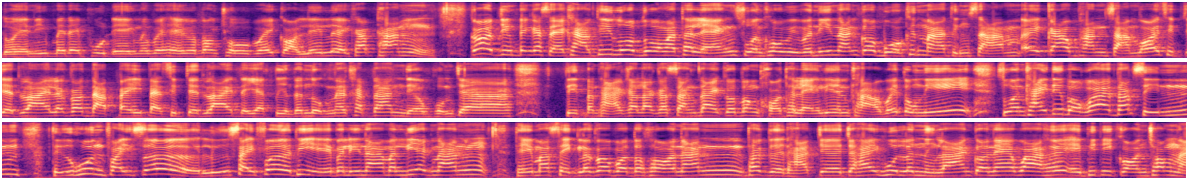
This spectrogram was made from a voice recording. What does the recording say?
โดยอันนี้ไม่ได้พูดเองนะเว้ยเฮ้ยก็ต้องโชว์ไว้ก่อนเรื่อยๆครับท่านก็จึงเป็นกระแสข่าวที่รวบรวมมาแถลงส่วนโควิดวันนี้นั้นก็บวกขึ้นมาถึง3เอ้ย9,317ราย แล้วก็ดับไป 87ราย แต่อย่าตื่นตระหนกนะครับท่านเดี๋ยวผมจะติดปัญหาคารากระซังได้ก็ต้องขอแถลงเรียนข่าวไว้ตรงนี้ ส่วนใครที่บอกว่าทักษิณถือหุ้นไฟเซอร์ หรือไซเฟอร์ที่เอปรินามันเรียกนั้น เทมาเซกแล้วก็ปตทนั้น ถ้าเกิดหาเจอจะให้หุ้นละหนึ่งล้านก็แน่ว่าเฮ้ยไอพิธีกรช่องไหน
